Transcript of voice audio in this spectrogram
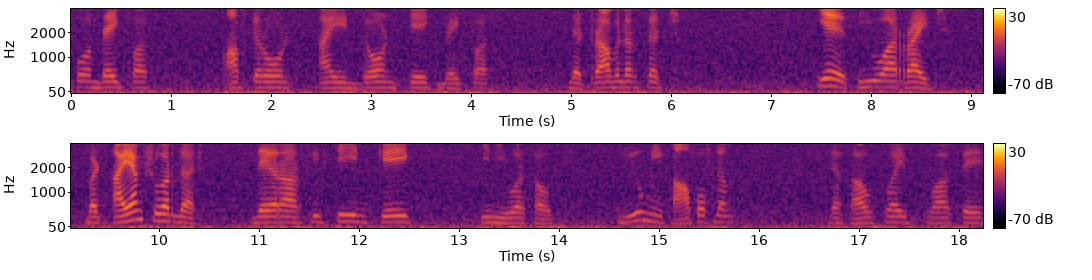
for breakfast. After all, I don't take breakfast. The traveler said, Yes, you are right, but I am sure that there are fifteen cakes in your house. Give me half of them. The housewife was a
